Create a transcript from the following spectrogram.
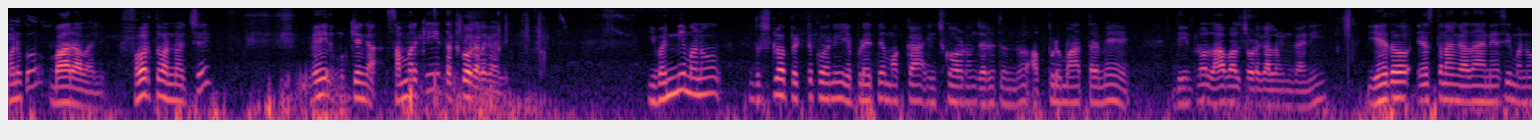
మనకు బాగా రావాలి. ఫోర్త్ వన్ వచ్చి మెయిన్ ముఖ్యంగా సమ్మర్కి తట్టుకోగలగాలి. ఇవన్నీ మనం దృష్టిలో పెట్టుకొని ఎప్పుడైతే మొక్క ఎంచుకోవడం జరుగుతుందో అప్పుడు మాత్రమే దీంట్లో లాభాలు చూడగలం కానీ ఏదో వేస్తున్నాం కదా అనేసి మనం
